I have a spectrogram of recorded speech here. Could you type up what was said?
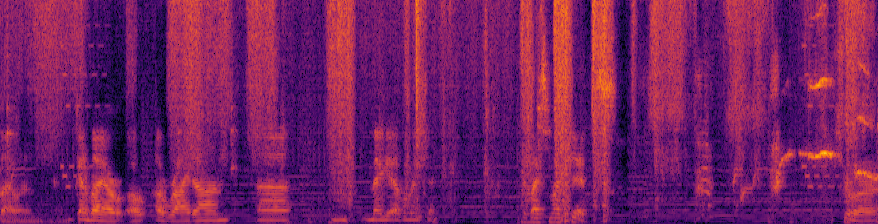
Buy one. Of, I'm gonna buy a, a, a uh, Mega Evolution. To buy some more chips. Sure.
